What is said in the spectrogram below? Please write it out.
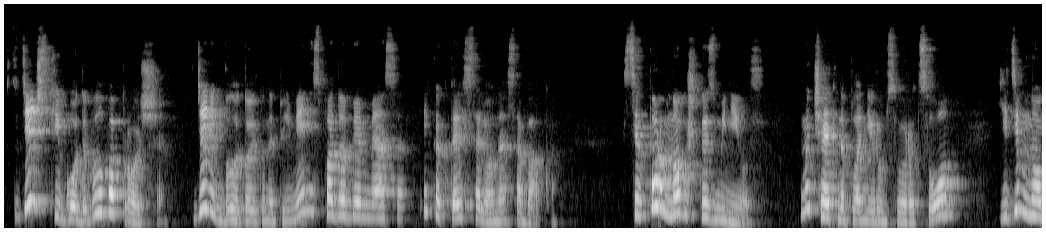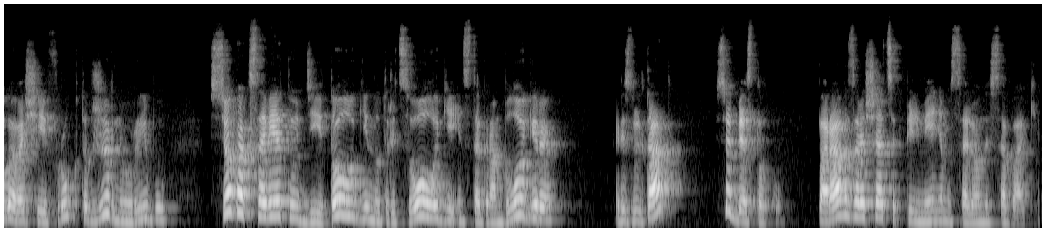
В студенческие годы было попроще. Денег было только на пельмени с подобием мяса и коктейль «Соленая собака». С тех пор много что изменилось. Мы тщательно планируем свой рацион, едим много овощей и фруктов, жирную рыбу – все, как советуют диетологи, нутрициологи, инстаграм-блогеры. Результат? Все без толку. Пора возвращаться к пельменям и соленой собаке.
